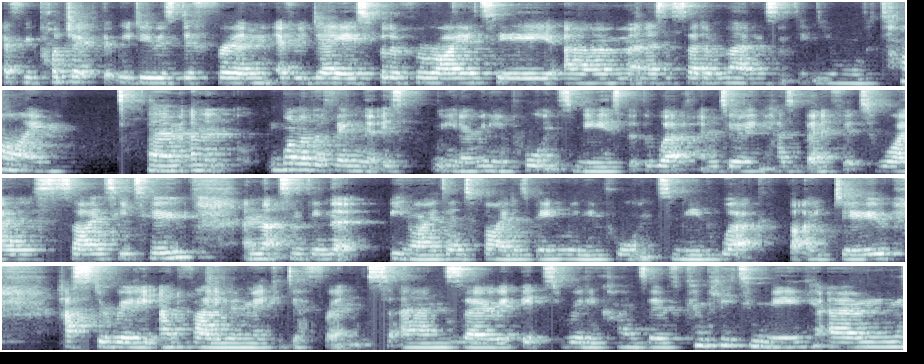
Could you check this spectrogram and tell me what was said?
every project that we do is different every day is full of variety um, and as i said i'm learning something new all the time um, and one other thing that is you know really important to me is that the work that i'm doing has a benefit to wider society too and that's something that you know i identified as being really important to me the work that i do has to really add value and make a difference. And so it's really kind of completing me um,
